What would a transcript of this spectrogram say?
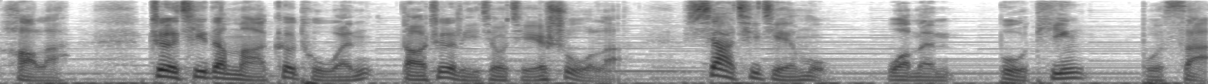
好了，这期的马克吐文到这里就结束了，下期节目我们不听不散。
